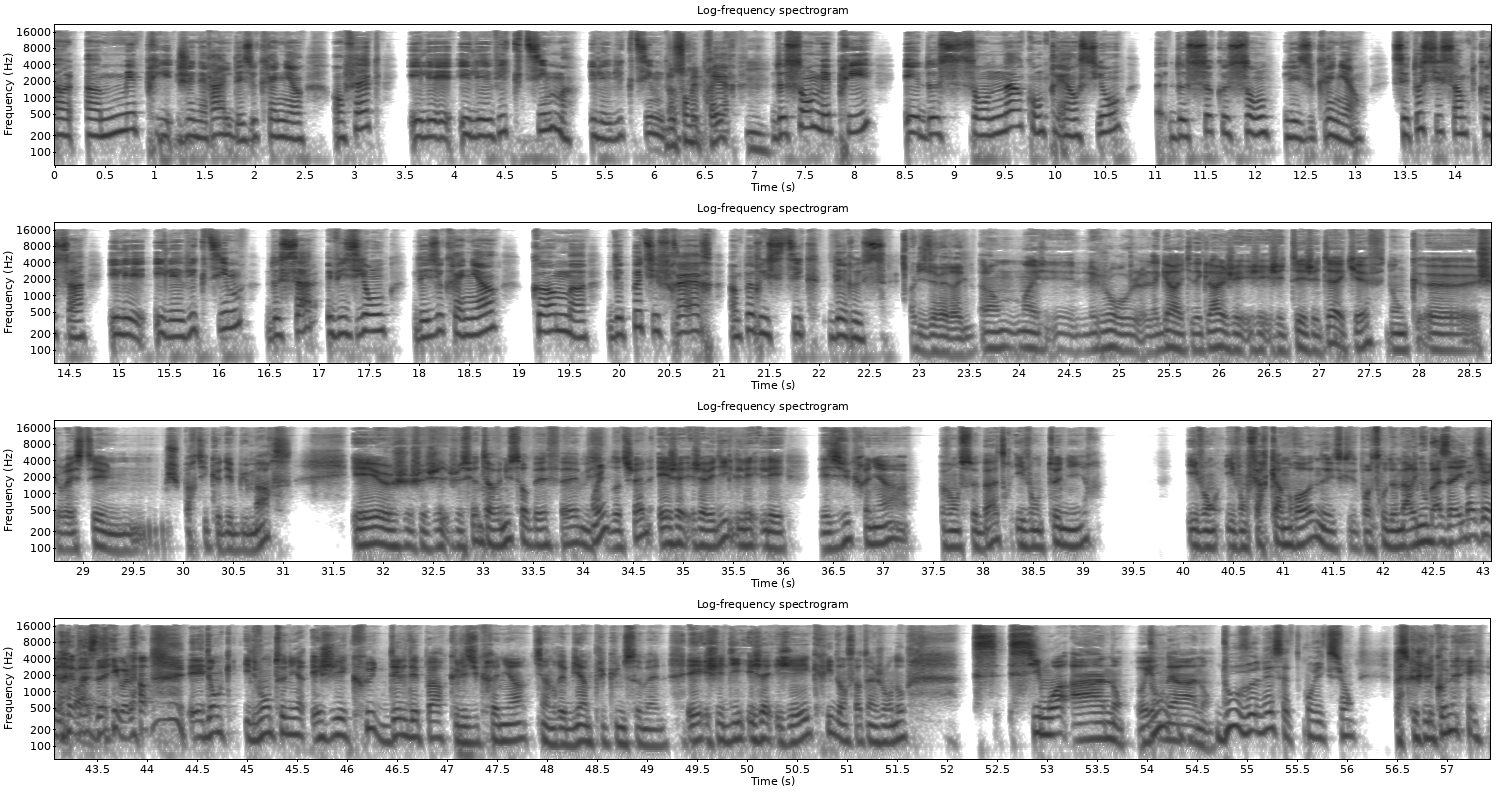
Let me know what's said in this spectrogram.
un, un mépris général des Ukrainiens. En fait, il est, il est victime, il est victime de son mépris, hmm. de son mépris et de son incompréhension de ce que sont les Ukrainiens. C'est aussi simple que ça. Il est, il est victime de sa vision des Ukrainiens comme des petits frères un peu rustiques des Russes. Olivier Védrine. Alors moi, le jour où la guerre a été déclarée, j'étais j'étais à Kiev, donc euh, je suis resté une, je suis parti que début mars. Et euh, je, je, je, suis intervenu sur BFM et sur d'autres chaînes, et j'avais dit les, les, les Ukrainiens vont se battre, ils vont tenir, ils vont ils vont faire Cameron pour le trou de Marine ou Bazaï, Bazaï, voilà. Et donc ils vont tenir. Et j'y ai cru dès le départ que les Ukrainiens tiendraient bien plus qu'une semaine. Et j'ai dit, j'ai écrit dans certains journaux six mois à un an. Oui, on est à un an. D'où venait cette conviction Parce que je les connais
